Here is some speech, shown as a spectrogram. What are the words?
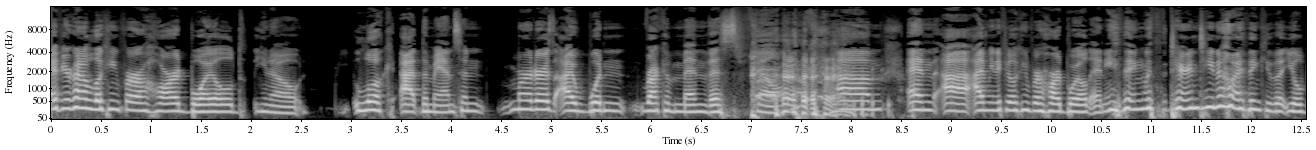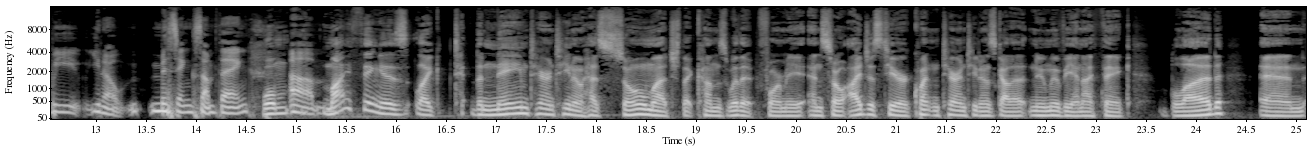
if you're kind of looking for a hard boiled, you know, look at the Manson murders, I wouldn't recommend this film. um, and uh, I mean, if you're looking for hard boiled anything with Tarantino, I think that you'll be, you know, missing something. Well, Um, my thing is like t- the name Tarantino has so much that comes with it for me, and so I just hear Quentin Tarantino's got a new movie, and I think blood and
